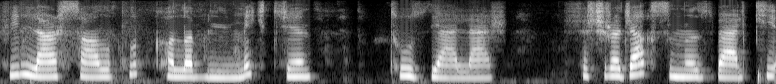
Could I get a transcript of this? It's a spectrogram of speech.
Filler sağlıklı kalabilmek için tuz yerler. Şaşıracaksınız belki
